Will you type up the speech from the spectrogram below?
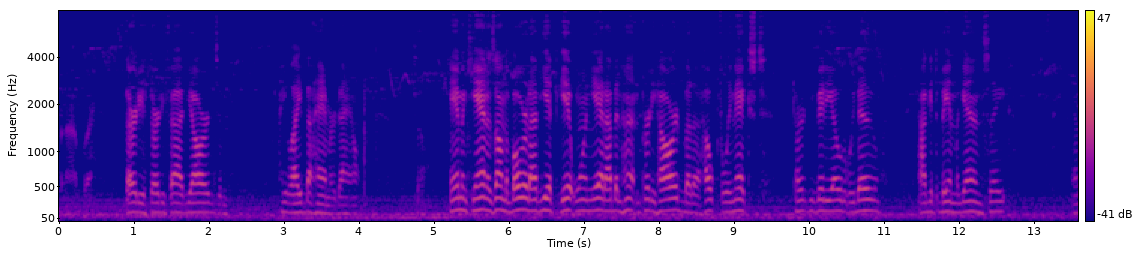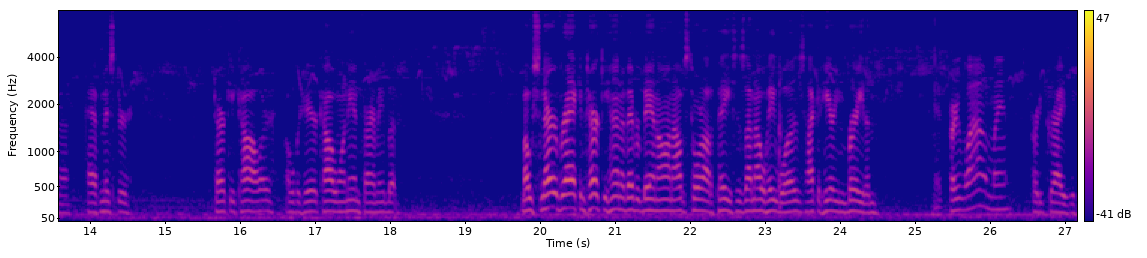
Probably. 30 or 35 yards, and he laid the hammer down. So him and Kiana's on the board. I've yet to get one yet. I've been hunting pretty hard, but uh, hopefully next turkey video that we do, I'll get to be in the gun seat and uh, have Mr. Turkey caller over here call one in for me. But most nerve-wracking turkey hunt I've ever been on. I was tore out of pieces. I know he was. I could hear him breathing. It's pretty wild, man. It's pretty crazy.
